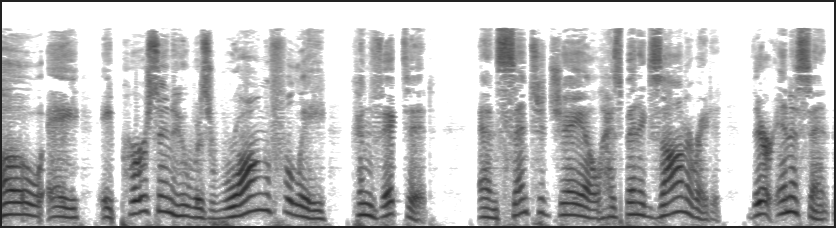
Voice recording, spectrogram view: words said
"Oh, a a person who was wrongfully convicted and sent to jail has been exonerated. They're innocent."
